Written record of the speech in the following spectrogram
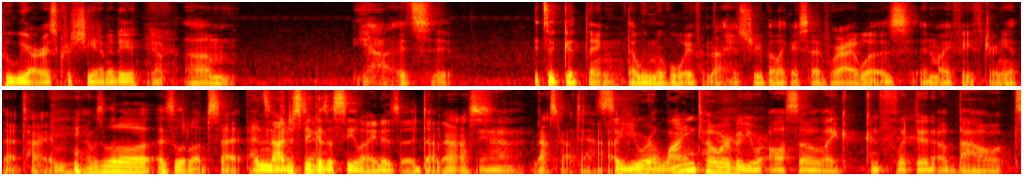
who we are as Christianity. Yep. Yeah, it's it's a good thing that we move away from that history. But like I said, where I was in my faith journey at that time, I was a little I was a little upset, and not just because a sea lion is a dumbass Yeah. mascot to have. So you were a line tower, but you were also like conflicted about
